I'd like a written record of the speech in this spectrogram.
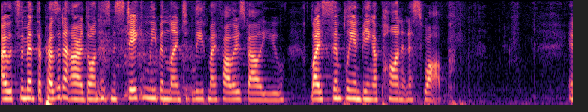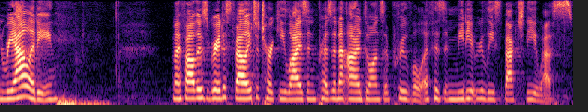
I would submit that President Erdogan has mistakenly been led to believe my father's value lies simply in being a pawn in a swap. In reality, my father's greatest value to Turkey lies in President Erdogan's approval of his immediate release back to the U.S.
